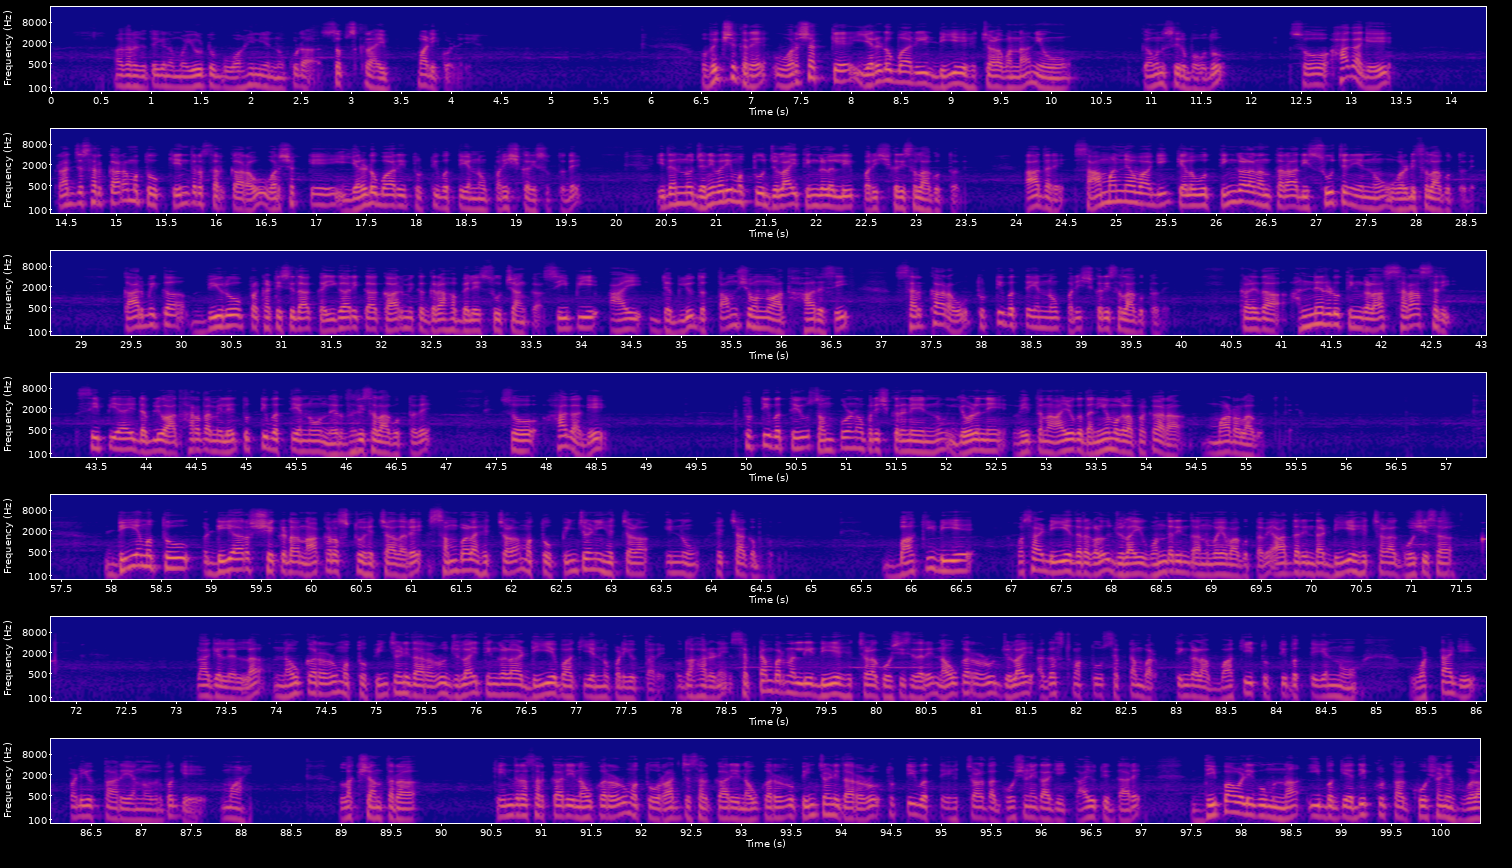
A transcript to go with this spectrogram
ಅದರ ಜೊತೆಗೆ ನಮ್ಮ ಯೂಟ್ಯೂಬ್ ವಾಹಿನಿಯನ್ನು ಕೂಡ ಸಬ್ಸ್ಕ್ರೈಬ್ ಮಾಡಿಕೊಳ್ಳಿ. ವೀಕ್ಷಕರೇ, ವರ್ಷಕ್ಕೆ ಎರಡು ಬಾರಿ ಡಿ ಎ ಹೆಚ್ಚಳವನ್ನು ನೀವು ಗಮನಿಸಿರಬಹುದು. ಸೊ ಹಾಗಾಗಿ ರಾಜ್ಯ ಸರ್ಕಾರ ಮತ್ತು ಕೇಂದ್ರ ಸರ್ಕಾರವು ವರ್ಷಕ್ಕೆ ಎರಡು ಬಾರಿ ತುಟ್ಟಿ ಪರಿಷ್ಕರಿಸುತ್ತದೆ. ಇದನ್ನು ಜನವರಿ ಮತ್ತು ಜುಲೈ ತಿಂಗಳಲ್ಲಿ ಪರಿಷ್ಕರಿಸಲಾಗುತ್ತದೆ. ಆದರೆ ಸಾಮಾನ್ಯವಾಗಿ ಕೆಲವು ತಿಂಗಳ ನಂತರ ಅಧಿಸೂಚನೆಯನ್ನು ಹೊರಡಿಸಲಾಗುತ್ತದೆ. ಕಾರ್ಮಿಕ ಬ್ಯೂರೋ ಪ್ರಕಟಿಸಿದ ಕೈಗಾರಿಕಾ ಕಾರ್ಮಿಕ ಗ್ರಹ ಬೆಲೆ ಸೂಚ್ಯಾಂಕ ಸಿ ಪಿ ಐ ಡಬ್ಲ್ಯೂ ದತ್ತಾಂಶವನ್ನು ಆಧರಿಸಿ ಸರ್ಕಾರವು ತುಟ್ಟಿ ಭತ್ಯೆಯನ್ನು ಪರಿಷ್ಕರಿಸಲಾಗುತ್ತದೆ. ಕಳೆದ ಹನ್ನೆರಡು ತಿಂಗಳ ಸರಾಸರಿ ಸಿ ಪಿ ಐ ಡಬ್ಲ್ಯೂ ಆಧಾರದ ಮೇಲೆ ತುಟ್ಟಿ ಭತ್ತೆಯನ್ನು ನಿರ್ಧರಿಸಲಾಗುತ್ತದೆ. ಸೊ, ಹಾಗಾಗಿ ತುಟ್ಟಿ ಭತ್ತೆಯು ಸಂಪೂರ್ಣ ಪರಿಷ್ಕರಣೆಯನ್ನು ಏಳನೇ ವೇತನ ಆಯೋಗದ ನಿಯಮಗಳ ಪ್ರಕಾರ ಮಾಡಲಾಗುತ್ತದೆ. ಡಿ ಎ ಮತ್ತು ಡಿ ಆರ್ ಶೇಕಡ ನಾಲ್ಕರಷ್ಟು ಹೆಚ್ಚಾದರೆ ಸಂಬಳ ಹೆಚ್ಚಳ ಮತ್ತು ಪಿಂಚಣಿ ಹೆಚ್ಚಳ ಇನ್ನೂ ಹೆಚ್ಚಾಗಬಹುದು. ಬಾಕಿ ಡಿ ಎ ಹೊಸ ಡಿ ಎ ದರಗಳು ಜುಲೈ ಒಂದರಿಂದ ಅನ್ವಯವಾಗುತ್ತವೆ. ಆದ್ದರಿಂದ ಡಿ ಎ ಹೆಚ್ಚಳ ಘೋಷಿಸ ಲಾಗೆಲ್ಲೆಲ್ಲ ನೌಕರರು ಮತ್ತು ಪಿಂಚಣಿದಾರರು ಜುಲೈ ತಿಂಗಳ ಡಿಎ ಬಾಕಿಯನ್ನು ಪಡೆಯುತ್ತಾರೆ. ಉದಾಹರಣೆ, ಸೆಪ್ಟೆಂಬರ್ನಲ್ಲಿ ಡಿಎ ಹೆಚ್ಚಳ ಘೋಷಿಸಿದರೆ ನೌಕರರು ಜುಲೈ, ಆಗಸ್ಟ್ ಮತ್ತು ಸೆಪ್ಟೆಂಬರ್ ತಿಂಗಳ ಬಾಕಿ ತುಟ್ಟಿಬತ್ತೆಯನ್ನು ಒಟ್ಟಾಗಿ ಪಡೆಯುತ್ತಾರೆ ಅನ್ನೋದ್ರ ಬಗ್ಗೆ ಮಾಹಿತಿ. ಲಕ್ಷಾಂತರ ಕೇಂದ್ರ ಸರ್ಕಾರಿ ನೌಕರರು ಮತ್ತು ರಾಜ್ಯ ಸರ್ಕಾರಿ ನೌಕರರು, ಪಿಂಚಣಿದಾರರು ತುಟ್ಟಿ ಭತ್ಯೆ ಹೆಚ್ಚಳದ ಘೋಷಣೆಗಾಗಿ ಕಾಯುತ್ತಿದ್ದಾರೆ. ದೀಪಾವಳಿಗೂ ಮುನ್ನ ಈ ಬಗ್ಗೆ ಅಧಿಕೃತ ಘೋಷಣೆ ಒಳ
